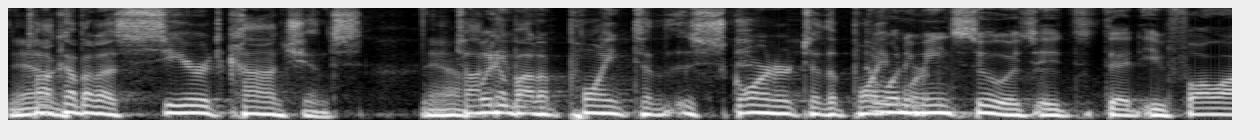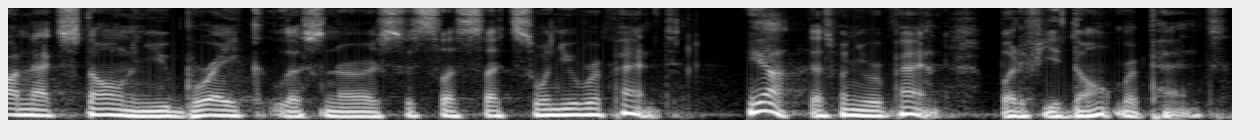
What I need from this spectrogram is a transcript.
Yeah. Talk about a seared conscience. Yeah. Talk What do about a point to the scorner to the point point. what he means too is it's that you fall on that stone and you break, listeners. It's, that's, that's when you repent. yeah. That's when you repent. But if you don't repent,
